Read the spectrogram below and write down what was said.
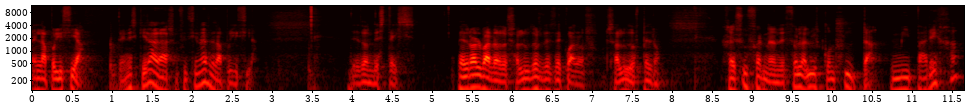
en la policía, tenéis que ir a las oficinas de la policía, de donde estéis. Pedro Alvarado, saludos desde Ecuador. Saludos, Pedro. Jesús Fernández, hola Luis, consulta. Mi pareja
